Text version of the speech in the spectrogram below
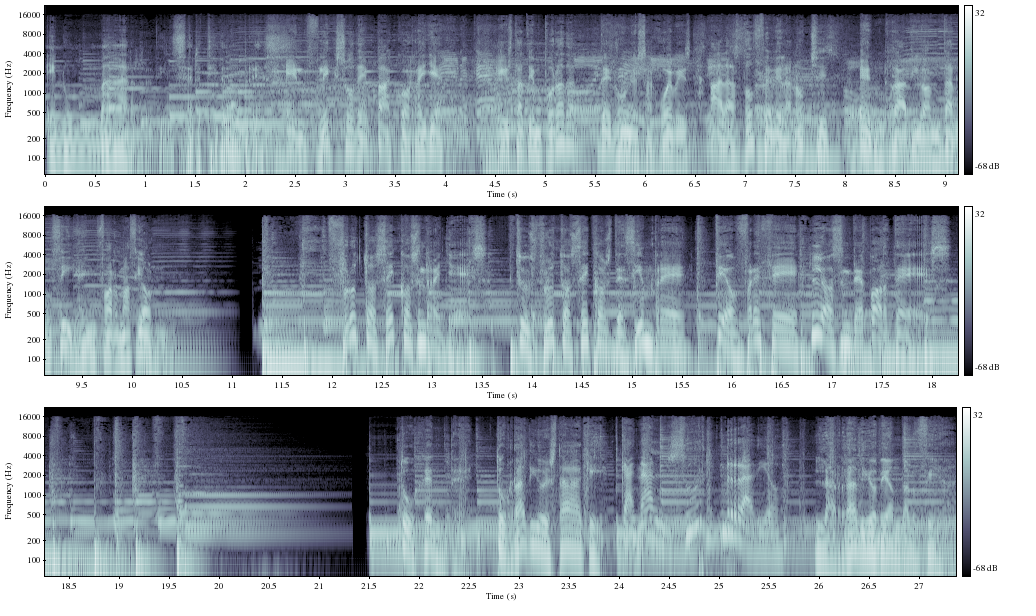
en un mar de incertidumbres. El flexo de Paco Reyer. Esta temporada de lunes a jueves a las 12 de la noche en Radio Andalucía Información. Frutos secos Reyes. Tus frutos secos de siempre te ofrece los deportes. Tu gente, tu radio está aquí. Canal Sur Radio. La radio de Andalucía.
